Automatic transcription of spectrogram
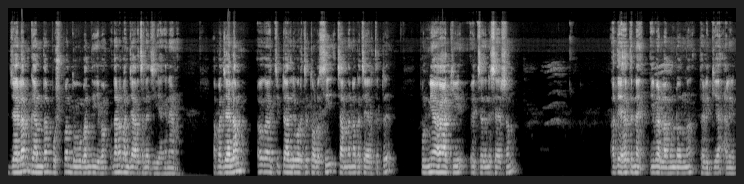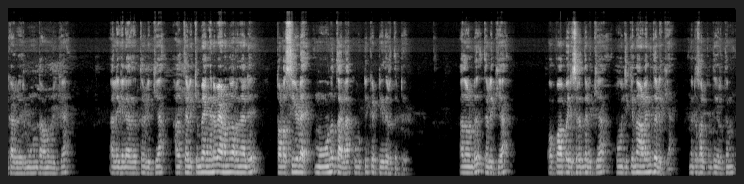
ജലം ഗന്ധം പുഷ്പം ധൂപം ദീപം ഇതാണ് പഞ്ചാർച്ചന ചെയ്യുക. അങ്ങനെയാണ്. അപ്പൊ ജലം വെച്ചിട്ട് അതിൽ കുറച്ച് തുളസി ചന്ദനമൊക്കെ ചേർത്തിട്ട് പുണ്യമാക്കി വെച്ചതിന് ശേഷം അദ്ദേഹത്തിന് ഈ വെള്ളം കൊണ്ടൊന്ന് തെളിക്കുക. അല്ലെങ്കിൽ കഴുകർ മൂന്ന് തവണ ഒഴിക്കുക. അല്ലെങ്കിൽ അത് തെളിക്കുക. അത് തെളിക്കുമ്പോൾ എങ്ങനെ വേണമെന്ന് പറഞ്ഞാൽ തുളസിയുടെ മൂന്ന് തല കൂട്ടി കെട്ടിയതെടുത്തിട്ട് അതുകൊണ്ട് തെളിക്കുക. ഒപ്പം പരിസരം തെളിക്കുക പൂജിക്കുന്ന ആളെയും തെളിക്കുക. എന്നിട്ട് സ്വല്പം തീർത്ഥം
